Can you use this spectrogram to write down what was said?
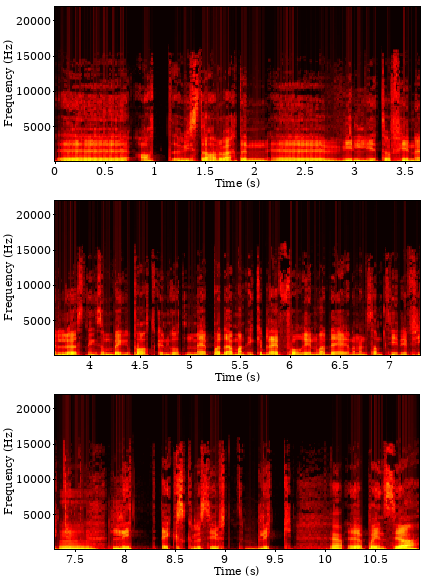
eh, at hvis det hadde vært en eh, vilje til å finne en løsning som begge parter kunne gått med på, der man ikke ble for invaderende, men samtidig fikk et litt eksklusivt blikk Ja. eh, på innsida,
